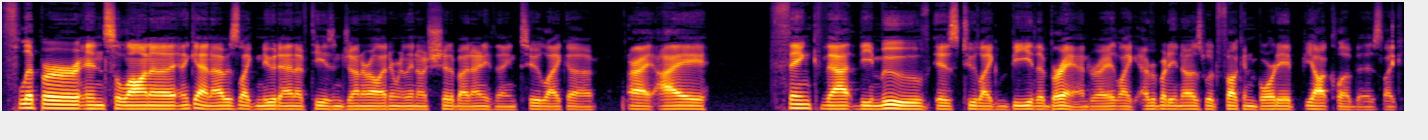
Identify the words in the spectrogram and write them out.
flipper in Solana, and again, I was like new to NFTs in general. I didn't really know shit about anything. To like a, all right, I think that the move is to like be the brand, right? Like everybody knows what fucking Bored Ape Yacht Club is. Like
